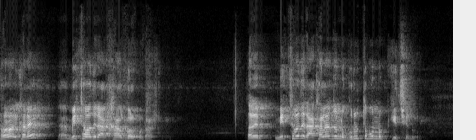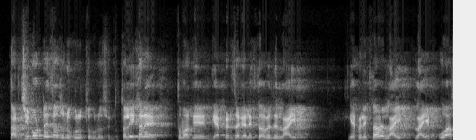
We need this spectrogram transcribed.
ধরো এখানে মিথ্যাবাদী রাখাল গল্পটা আসলো। তাহলে মিথ্যাবাদী রাখালের জন্য গুরুত্বপূর্ণ কি ছিল? তার জীবনটাই তার জন্য গুরুত্বপূর্ণ ছিল। তাহলে এখানে তোমাকে গ্যাপের জায়গায় লিখতে হবে যে, লাইফ গ্যাপে লিখতে হবে, life life was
